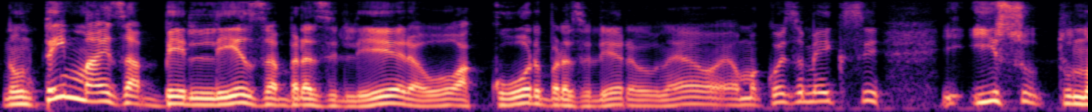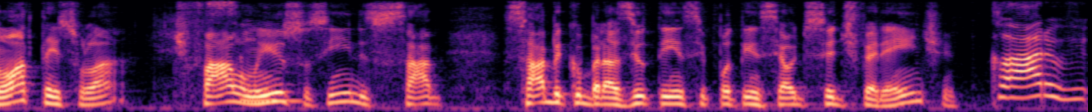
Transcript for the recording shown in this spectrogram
Não tem mais a beleza brasileira ou a cor brasileira, né? É uma coisa meio que se. isso, tu nota isso lá? Te falam Sim. isso, assim? Eles sabem sabe que o Brasil tem esse potencial de ser diferente? Claro,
